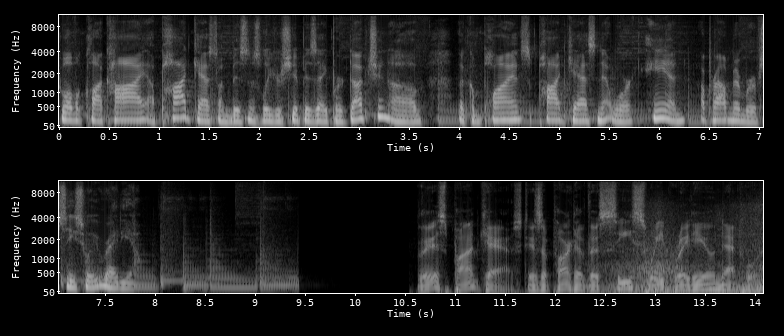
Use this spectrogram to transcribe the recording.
12 O'Clock High, a podcast on business leadership, is a production of the Compliance Podcast Network and a proud member of C Suite Radio. This podcast is a part of the C Suite Radio Network.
